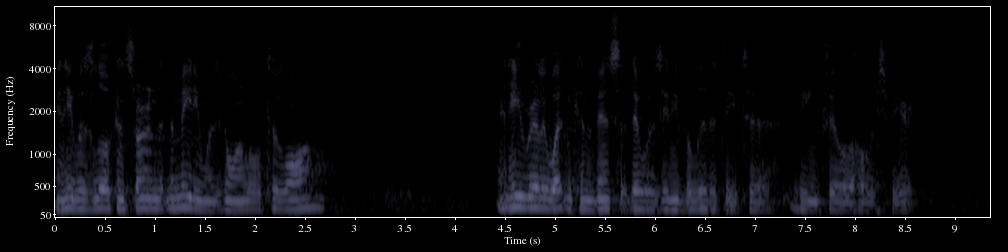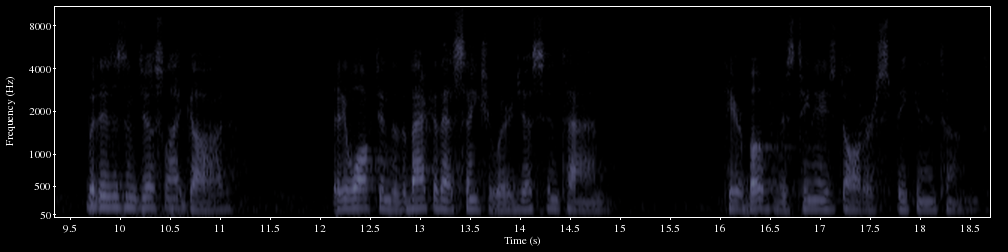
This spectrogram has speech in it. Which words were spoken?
And he was a little concerned that the meeting was going a little too long. And he really wasn't convinced that there was any validity to being filled with the Holy Spirit. But it isn't just like God that he walked into the back of that sanctuary just in time to hear both of his teenage daughters speaking in tongues.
